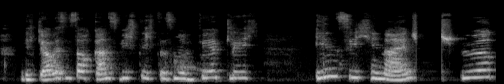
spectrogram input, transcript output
Ja. Ich glaube, es ist auch ganz wichtig, dass man wirklich in sich hineinspürt,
